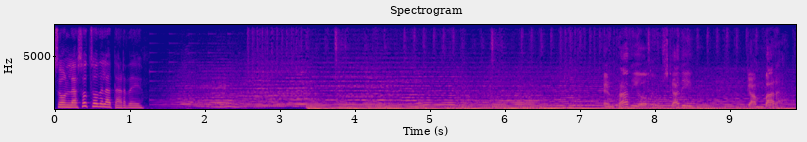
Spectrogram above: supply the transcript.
Son las 8 de la tarde. En Radio Euskadi, Gambara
